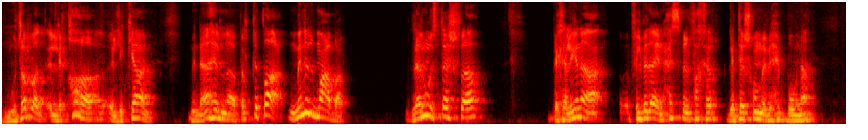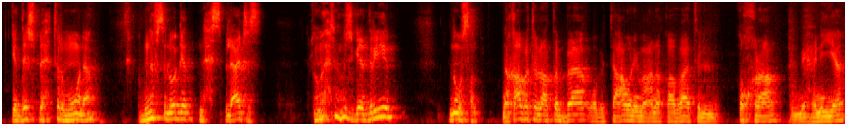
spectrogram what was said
مجرد اللقاء اللي كان من أهلنا بالقطاع من المعبر للمستشفى بخلينا في البداية نحس بالفخر قديش هم بيحبونا قديش بيحترمونا. وبنفس الوقت نحس بالعجز انه إحنا مش قادرين نوصل. نقابة الأطباء وبالتعاون مع نقابات الأخرى المهنية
